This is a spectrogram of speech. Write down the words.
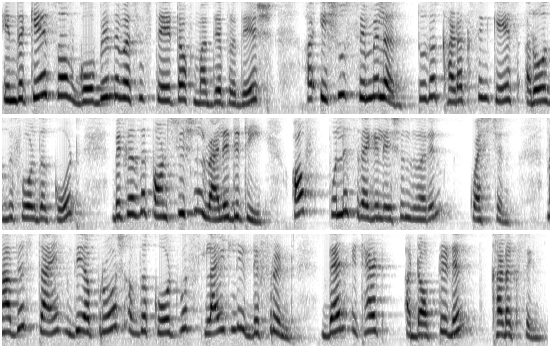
In the case of Gobind versus state of Madhya Pradesh, a issue similar to the Kharak Singh case arose before the court because the constitutional validity of police regulations were in question. Now this time the approach of the court was slightly different than it had adopted in Kharak Singh.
